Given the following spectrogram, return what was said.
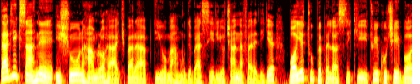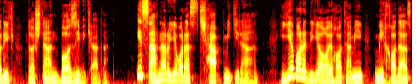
در یک صحنه ایشون همراه اکبر عبدی و محمود بسیری و چند نفر دیگه با یه توپ پلاستیکی توی کوچه باریک داشتن بازی می‌کردن. این صحنه رو یه بار از چپ می‌گیرن یه بار دیگه آقای حاتمی می‌خواد از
